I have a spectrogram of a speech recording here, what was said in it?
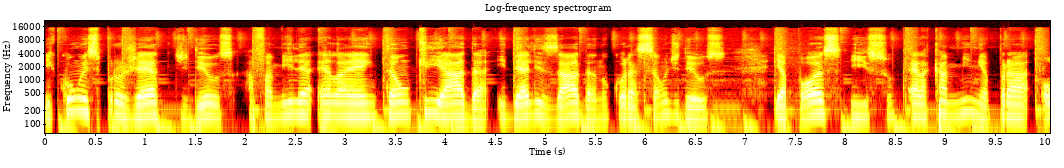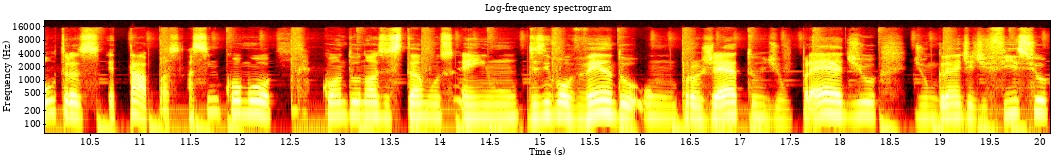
E com esse projeto de Deus, a família ela é então criada, idealizada no coração de Deus. E após isso, ela caminha para outras etapas, assim como quando nós estamos em um desenvolvendo um projeto de um prédio, de um grande edifício,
